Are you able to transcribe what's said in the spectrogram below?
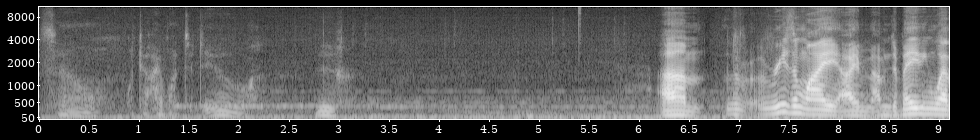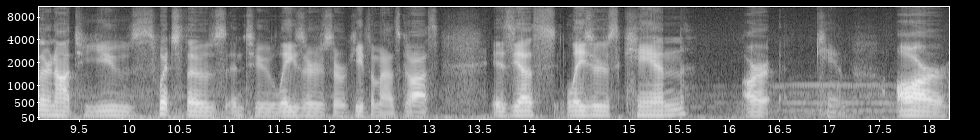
So, do I want to do? Ugh. Um, the reason why I'm, I'm debating whether or not to use switch those into lasers or keep them as Gauss is yes, lasers can are can are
